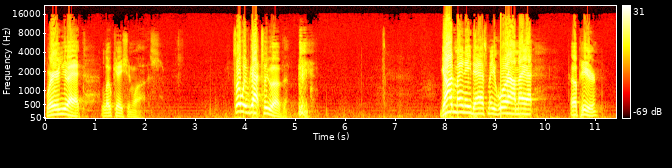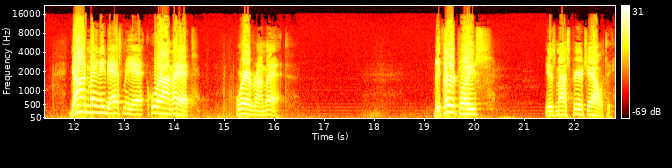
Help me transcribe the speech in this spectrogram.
Where are you at location wise? So we've got two of them. God may need to ask me where I'm at up here. God may need to ask me at where I'm at wherever I'm at. The third place is my spirituality.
